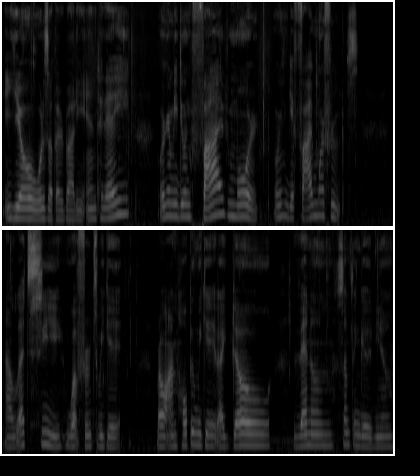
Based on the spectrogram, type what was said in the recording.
Yo, what is up, everybody? And today we're gonna be doing five more. We're gonna get five more fruits. Now let's see what fruits we get, bro. I'm hoping we get like dough, venom, something good, you know.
